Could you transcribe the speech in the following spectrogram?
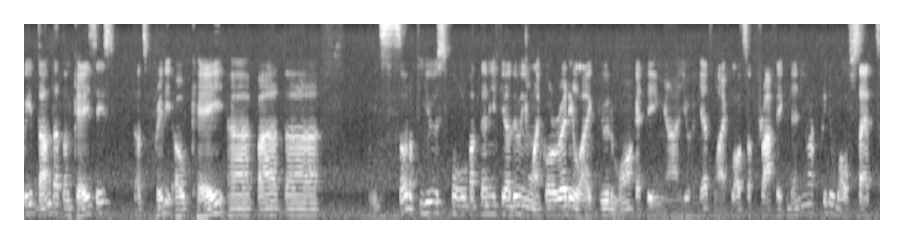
we've done that on cases. That's pretty okay, uh, but uh, it's sort of useful but then if you're doing like already like good marketing uh, you get like lots of traffic then you are pretty well set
